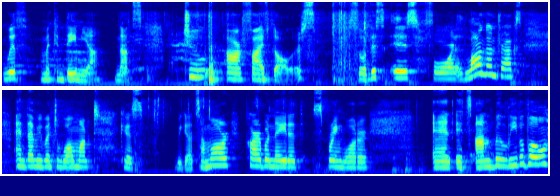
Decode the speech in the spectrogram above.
with macadamia nuts. Two are five dollars. So this is for London drugs. And then we went to Walmart because we got some more carbonated spring water. And it's unbelievable.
